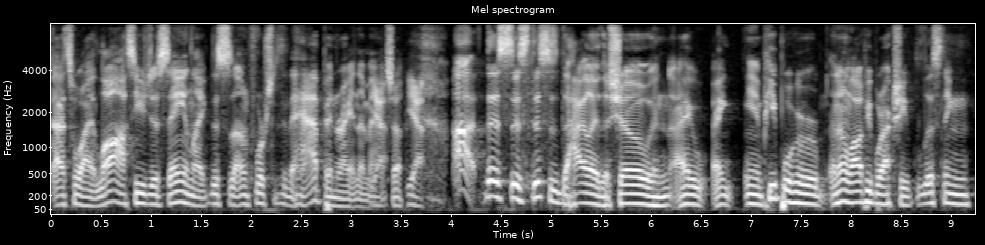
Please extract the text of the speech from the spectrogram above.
that's why I lost. He was just saying like this is an unfortunate thing that happened right in the match. yeah. Ah, this is this is the highlight of the show, and I, I and people who are, I know a lot of people are actually listening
